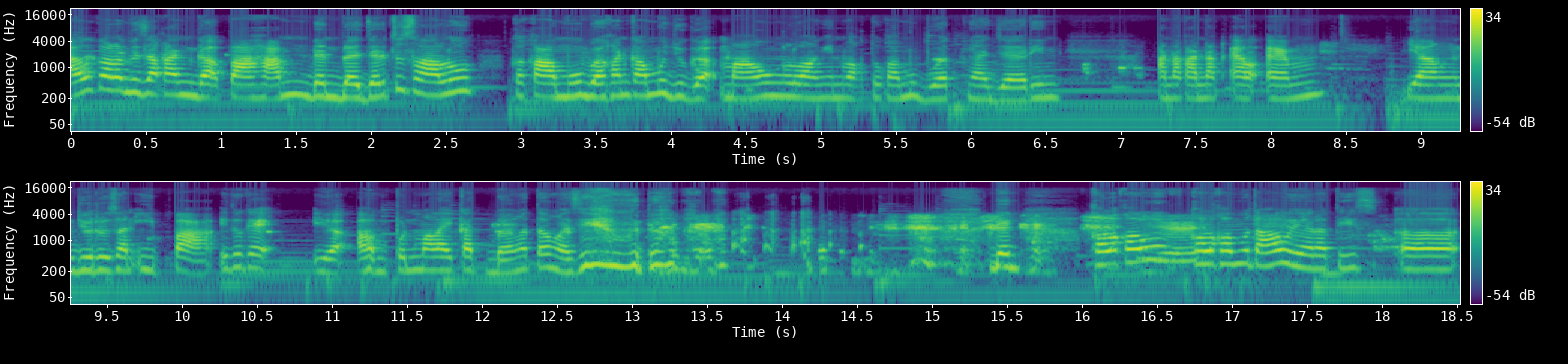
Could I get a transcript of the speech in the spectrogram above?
aku kalau misalkan nggak paham dan belajar itu selalu ke kamu, bahkan kamu juga mau ngeluangin waktu kamu buat ngajarin anak-anak LM yang jurusan IPA itu kayak ya ampun malaikat banget tau gak sih? Itu dan kalau kamu yeah. kalau kamu tahu ya Ratis uh,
